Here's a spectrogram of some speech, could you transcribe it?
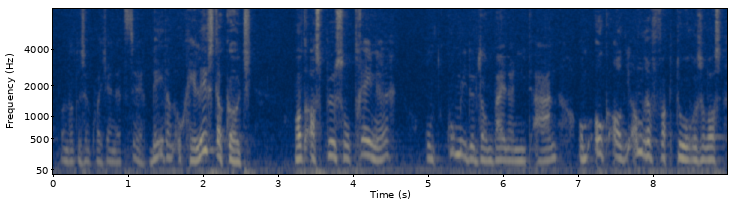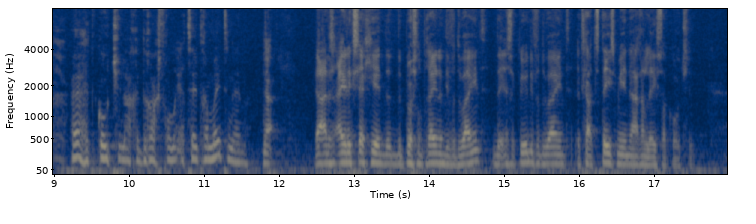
want dat is ook wat jij net zegt, ben je dan ook geen leefstijlcoach? Want als personal trainer ontkom je er dan bijna niet aan om ook al die andere factoren zoals het coachen naar gedragsverandering, et cetera, mee te nemen. Ja, Ja, dus eigenlijk zeg je, de, de personal trainer die verdwijnt, de instructeur die verdwijnt, het gaat steeds meer naar een leefstijlcoach toe.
